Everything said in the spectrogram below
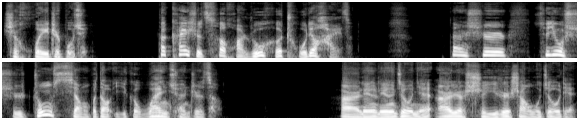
是挥之不去。他开始策划如何除掉孩子，但是却又始终想不到一个万全之策。二零零九年二月十一日上午九点，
